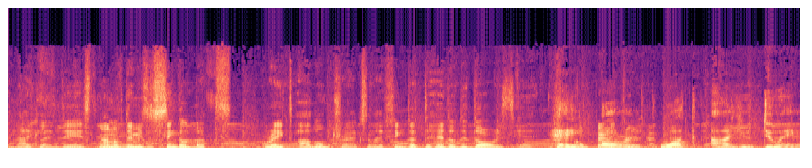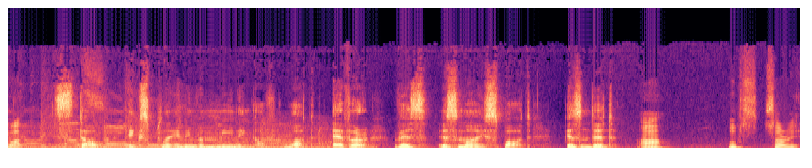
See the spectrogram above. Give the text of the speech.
A Night Like This, none of them is a single, but great album tracks, and I think that The Head of the Door is. Hey, Oren, what are you doing? What? Stop explaining the meaning of whatever. This is my spot, isn't it? Ah, oops, sorry.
